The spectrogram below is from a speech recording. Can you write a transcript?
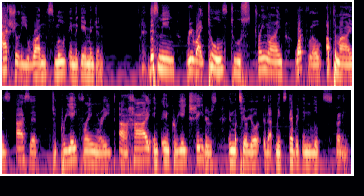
actually run smooth in the game engine. This means rewrite tools to streamline workflow, optimize asset to create frame rate uh, high and, and create shaders in material that makes everything look stunning.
